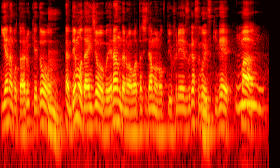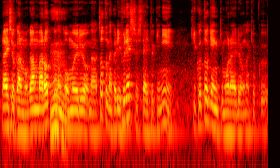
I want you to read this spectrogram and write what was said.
嫌なことあるけど、うん。でも大丈夫。選んだのは私だものっていうフレーズがすごい好きで、うん。まあうん来週からも頑張ろうってなんか思えるような、ちょっとなんかリフレッシュしたい時に聞くと元気もらえるような曲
